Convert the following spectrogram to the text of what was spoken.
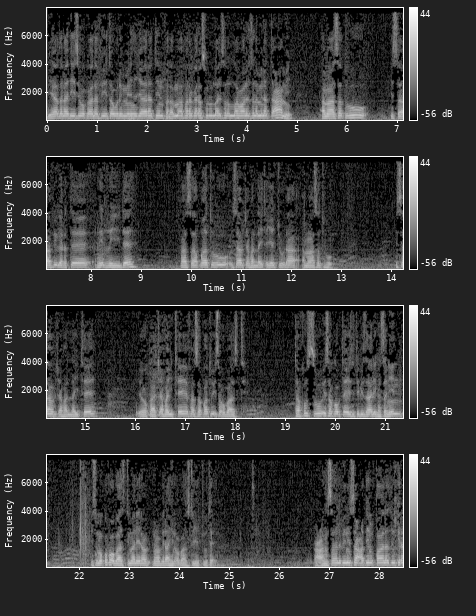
بهذا الحديث وقال في تور من حجارة فلما فرغ رسول الله صلى الله عليه وسلم من الطعام أماسته إسافي قرتي ريده فسقته إساف شفليت يجودا أماسته إساف شفليت يوكا شفيت فسقته إسا أباست تخصه إسا قبت بذلك سنين اسم قف أباست ما لنا براهن أباست يجوته عن سهل بن سعد قال ذكر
